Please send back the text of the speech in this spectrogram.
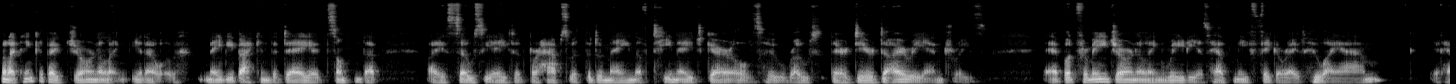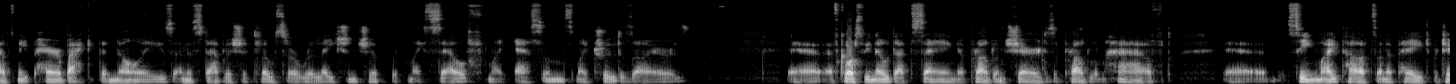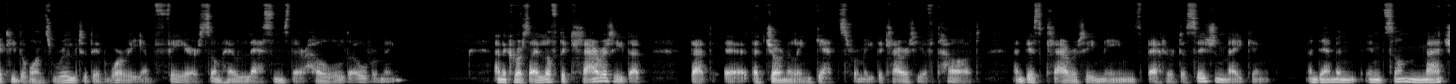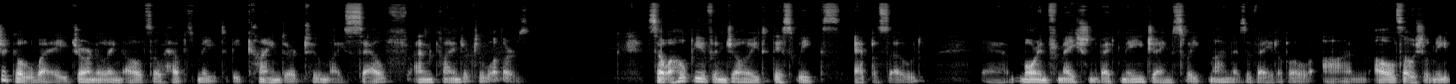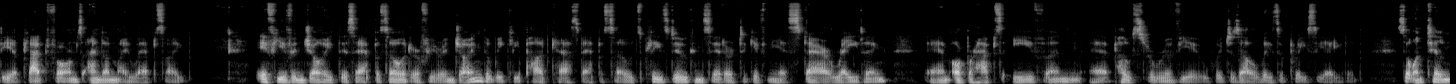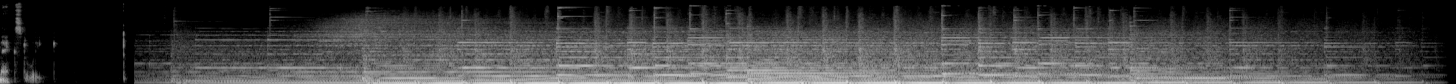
When I think about journaling, you know, maybe back in the day, it's something that I associated perhaps with the domain of teenage girls who wrote their Dear Diary entries. Uh, but for me, journaling really has helped me figure out who I am. It helps me pare back the noise and establish a closer relationship with myself, my essence, my true desires. Uh, of course, we know that saying, a problem shared is a problem halved. Uh, seeing my thoughts on a page, particularly the ones rooted in worry and fear, somehow lessens their hold over me. And of course, I love the clarity that that uh, that journaling gets for me, the clarity of thought, and this clarity means better decision making. And then, in, in some magical way, journaling also helps me to be kinder to myself and kinder to others. So, I hope you've enjoyed this week's episode. Uh, more information about me, James Sweetman, is available on all social media platforms and on my website. If you've enjoyed this episode or if you're enjoying the weekly podcast episodes, please do consider to give me a star rating um, or perhaps even uh, post a review, which is always appreciated. So until next week.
